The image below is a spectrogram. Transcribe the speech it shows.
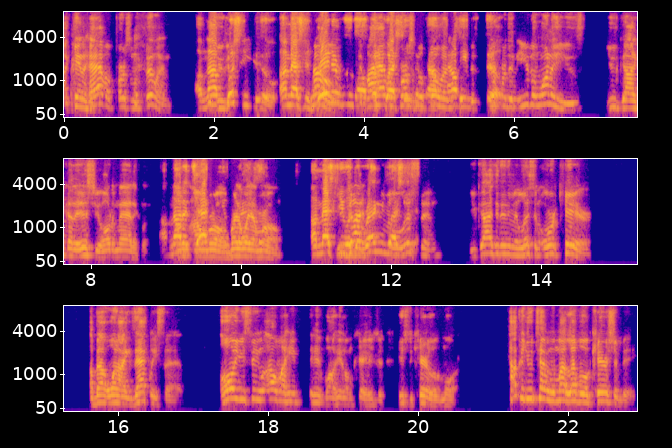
I can't have a personal feeling. I'm not you- pushing you. I'm asking No, Brandon if Rudolph I a have a personal feeling how he would that's feel. different than either one of you, you guys got an issue automatically. I'm not I'm, I'm wrong. you. Right away, I'm wrong. I'm asking you, You a guys direct didn't even question. listen. You guys didn't even listen or care about what I exactly said. All you see, oh, well, he, he- well, he don't care. He should, he should care a little more. How can you tell me what my level of care should be?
